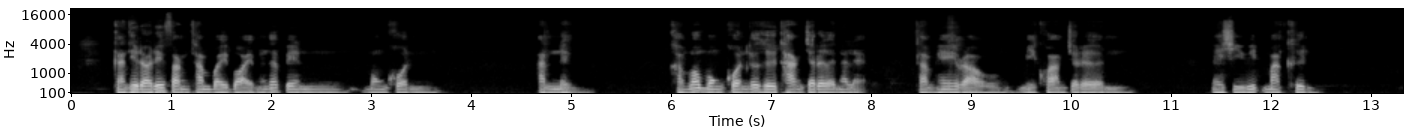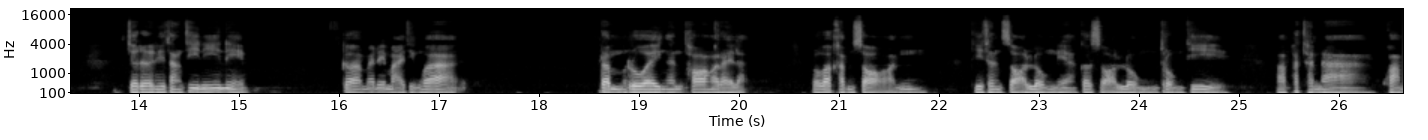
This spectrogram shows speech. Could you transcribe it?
ๆ การที่เราได้ฟังทำบ่อย ๆ มันก็เป็นมงคลอันหนึ่งคำว่ามงคลก็คือทางเจริญนั่นแหละทำให้เรามีความเจริญในชีวิตมากขึ้น เจริญในทางที่นี้นี่ก็ไม่ได้หมายถึงว่าร่ำรวยเงินทองอะไรล่ะ เพราะว่าคำสอนที่ท่านสอนลงเนี่ยก็สอนลงตรงที่มาพัฒนาความ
